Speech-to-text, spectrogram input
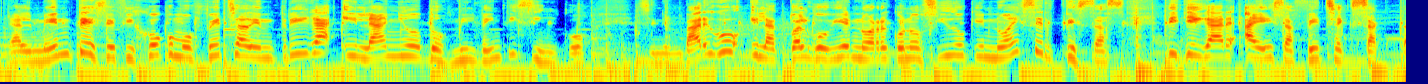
finalmente se fijó como fecha de entrega el año 2025. Sin embargo, el actual gobierno ha reconocido que no hay certezas de llegar a esa fecha exacta.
